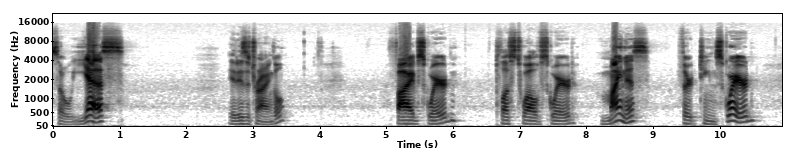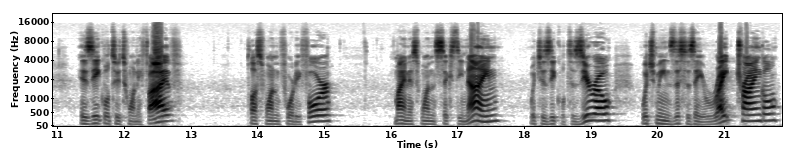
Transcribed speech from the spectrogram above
So yes, it is a triangle. 5 squared plus 12 squared minus 13 squared is equal to 25 plus 144 minus 169, which is equal to 0, which means this is a right triangle,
